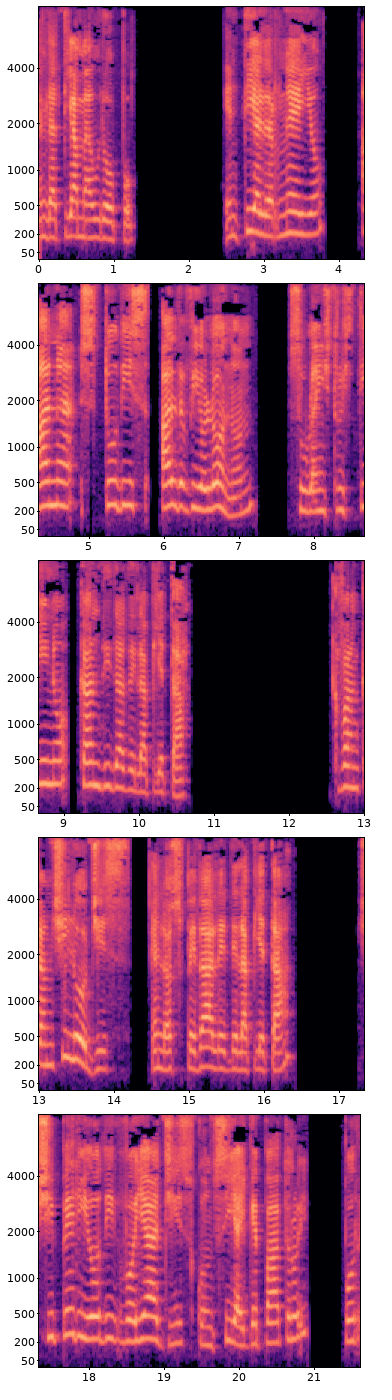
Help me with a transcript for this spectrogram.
en la tiama Eŭropo. En tia lernejo Ana studis altviolonon sub la instruistino Candida de la Pietà. Kvankam ŝi loĝis en la ospedale de la Pietà, ŝi periodi vojaĝis kun siaj gepatroj por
